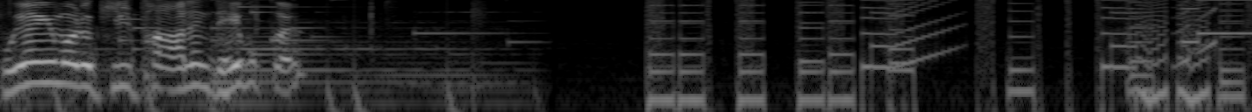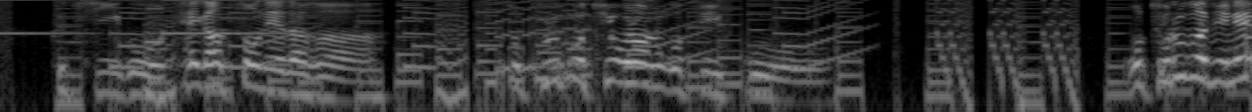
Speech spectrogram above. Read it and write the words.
고양이 마루 길다 아는데 해볼까요? 그치 이거 대각선에다가 저 불꽃 튀어나오는 것도 있고 어 들어가지네?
